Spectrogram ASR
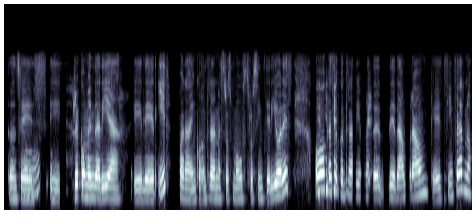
entonces oh. eh, recomendaría eh, leer It para encontrar nuestros monstruos interiores, o caso contrario, de, de, Dan Brown, que es Inferno.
